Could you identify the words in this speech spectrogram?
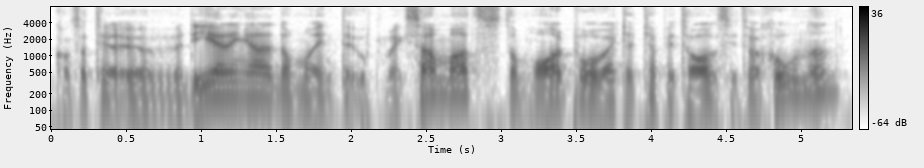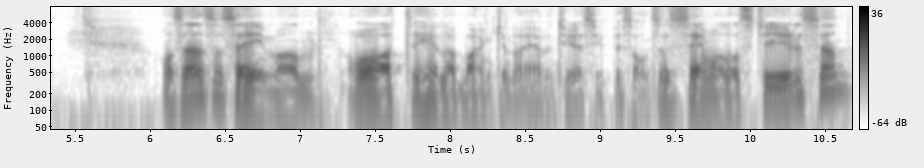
konstaterat övervärderingar. De har inte uppmärksammats. De har påverkat kapitalsituationen. Och sen så säger man och att hela banken har äventyrats i bestånd. Så säger man att styrelsen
